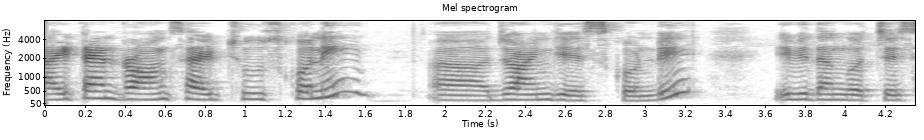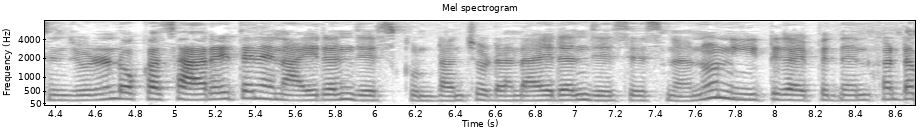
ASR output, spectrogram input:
రైట్ అండ్ రాంగ్ సైడ్ చూసుకొని జాయిన్ చేసుకోండి. ఈ విధంగా వచ్చేసింది చూడండి. ఒకసారి అయితే నేను ఐరన్ చేసుకుంటాను. చూడండి ఐరన్ చేసేసినాను. నీట్గా అయిపోయింది. ఎందుకంటే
